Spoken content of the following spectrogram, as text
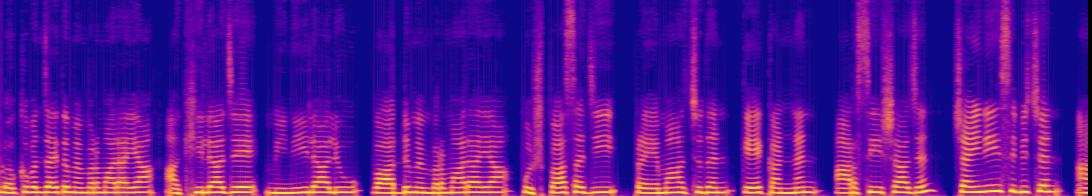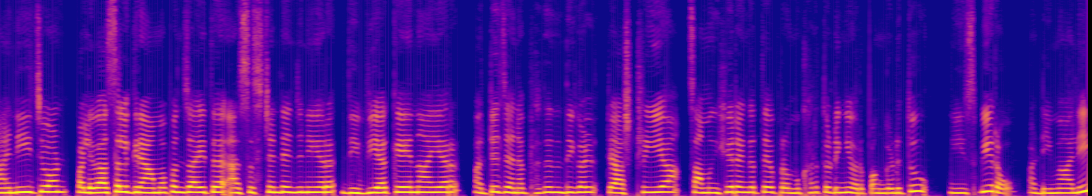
block panchayat മെമ്പർമാരായ അഖില ജെ മിനി ലാലു വാർഡ് മെമ്പർമാരായ Pushpa Saji Premachyuthan K Kannan R C Shajan Shiny Sibichan Annie John Pallivasal ഗ്രാമപഞ്ചായത്ത് assistant engineer Divya K Nair മറ്റ് ജനപ്രതിനിധികൾ രാഷ്ട്രീയ സാമൂഹ്യ രംഗത്തെ പ്രമുഖർ തുടങ്ങിയവർ പങ്കെടുത്തു. News bureau Adimali.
